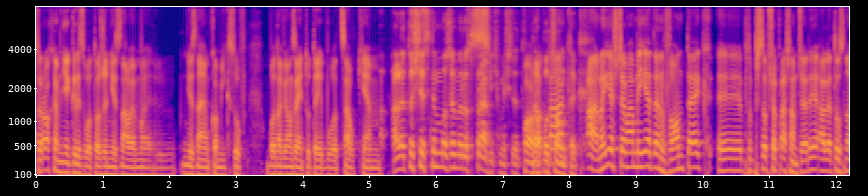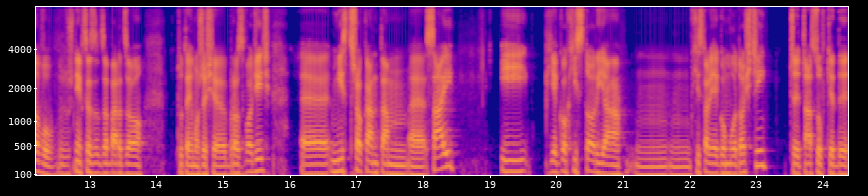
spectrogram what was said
trochę mnie gryzło to, że nie znałem, nie znałem komiksów, bo nawiązań tutaj było całkiem. Ale to się z tym możemy rozprawić, myślę, sporo. na początek. Tak. A, no i jeszcze mamy jeden wątek. To, przepraszam, Jerry, ale to znowu już nie chcę za, za bardzo tutaj może się rozwodzić. Yy, mistrz Okantam Sai i jego historia, yy, historia jego młodości, czy czasów, kiedy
